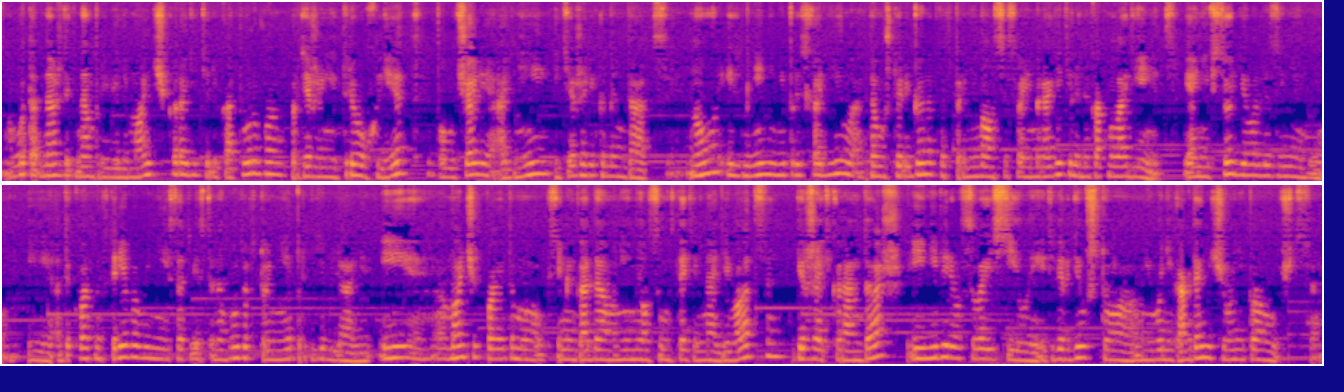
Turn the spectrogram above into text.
Вот однажды к нам привели мальчика, родители которого в протяжении трех лет получали одни и те же рекомендации. Но изменений не происходило, потому что ребенок воспринимался своими родителями как младенец, и они все делали за него, и адекватных требований, соответственно, возрасту не предъявляли. И мальчик поэтому к 7 годам не умел самостоятельно одеваться, держать карандаш, и не верил в свои силы, и твердил, что у него никогда ничего не получится.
